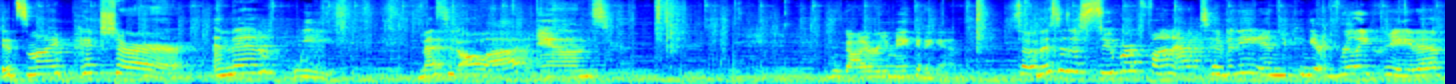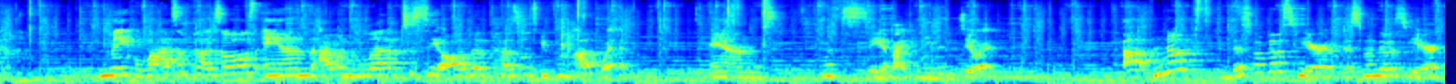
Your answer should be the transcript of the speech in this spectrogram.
it's my picture. And then we mess it all up and we gotta remake it again. So this is a super fun activity and you can get really creative, make lots of puzzles, and I would love to see all the puzzles you come up with. And let's see if I can even do it. Oh, nope, this one goes here, this one goes here,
